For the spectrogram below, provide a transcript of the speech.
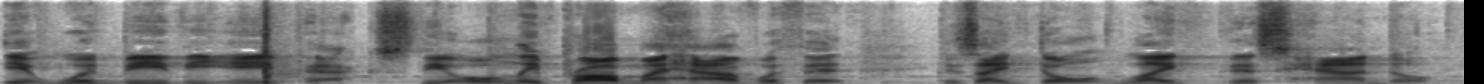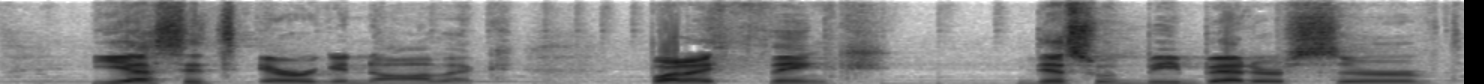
it would be the Apex. The only problem I have with it is I don't like this handle. Yes, it's ergonomic, but I think this would be better served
